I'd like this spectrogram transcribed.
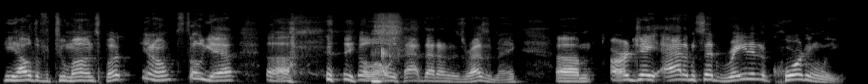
he held it for two months, but you know, still, yeah, uh, he'll always have that on his resume. Um, R.J. Adams said rated accordingly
